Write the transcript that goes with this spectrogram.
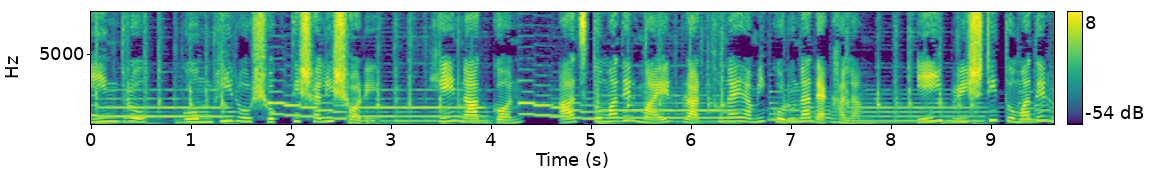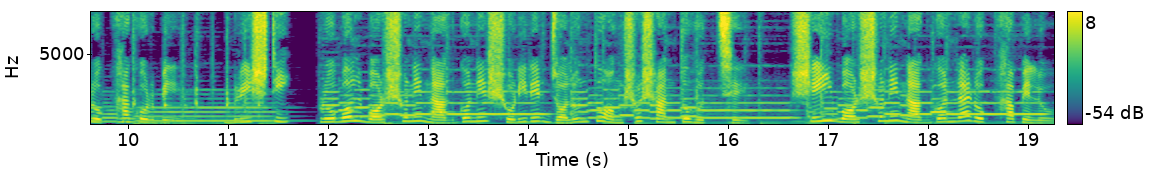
ইন্দ্র গম্ভীর ও শক্তিশালী স্বরে, হে নাগগণ, আজ তোমাদের মায়ের প্রার্থনায় আমি করুণা দেখালাম। এই বৃষ্টি তোমাদের রক্ষা করবে। বৃষ্টি প্রবল বর্ষণে নাগগণের শরীরের জ্বলন্ত অংশ শান্ত হচ্ছে। সেই বর্ষণে নাগগণরা রক্ষা পেল।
